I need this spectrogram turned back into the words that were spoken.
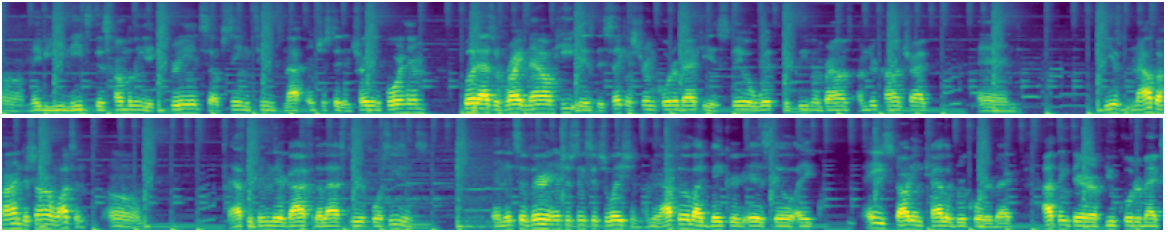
Um, maybe he needs this humbling experience of seeing teams not interested in trading for him. But as of right now he is the second string quarterback. He is still with the cleveland browns under contract and he is now behind Deshaun Watson. Um, after being their guy for the last three or four seasons. And it's a very interesting situation. I mean, I feel like Baker is still a a starting caliber quarterback. I think there are a few quarterbacks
